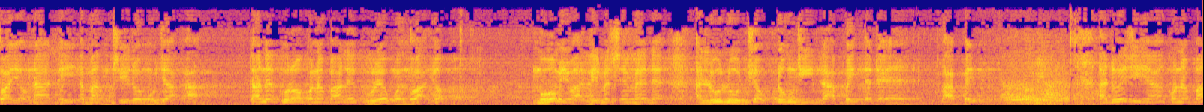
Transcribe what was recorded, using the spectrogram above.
တွားရောက်နာနေအမှန်ဖြေတော်မူကြပါဒါနဲ့ကိုရော9ပါးလည်းကူထဲဝင်သွားရောမိုးမရွာလေးမစင်မဲနဲ့အလိုလိုကြောက်တုံးကြီးလာပိတ်တဲ့ဘာပိတ်အတွေ့ရှိရာခုနပါ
